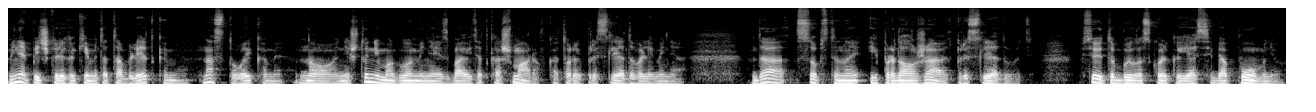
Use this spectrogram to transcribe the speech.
Меня пичкали какими-то таблетками, настойками, но ничто не могло меня избавить от кошмаров, которые преследовали меня. Да, собственно, и продолжают преследовать. Все это было, сколько я себя помню,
